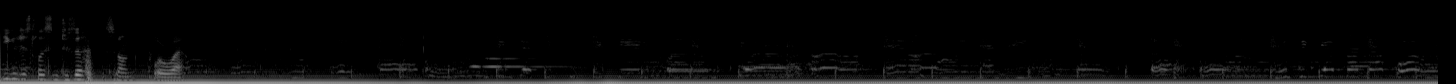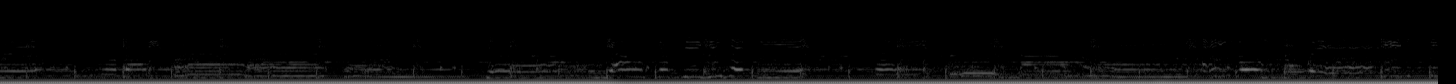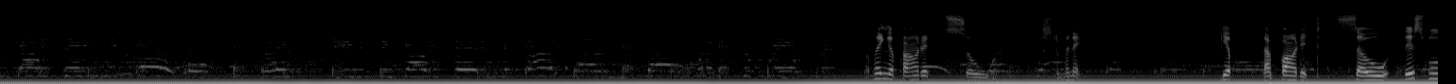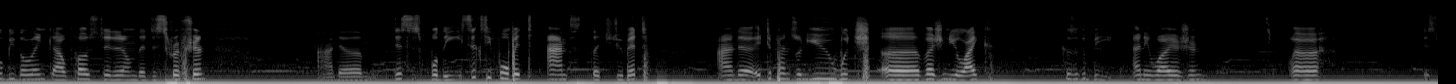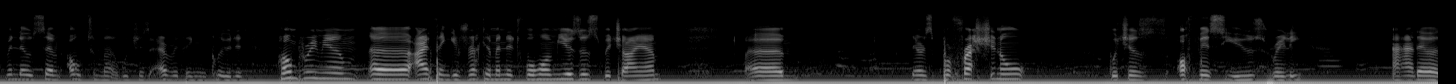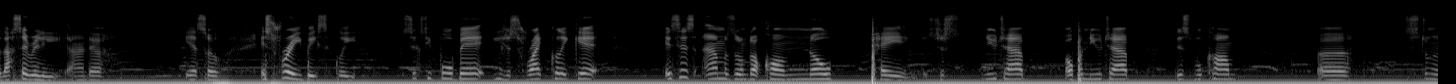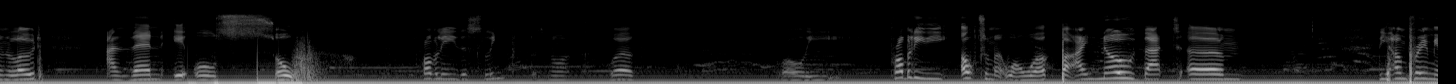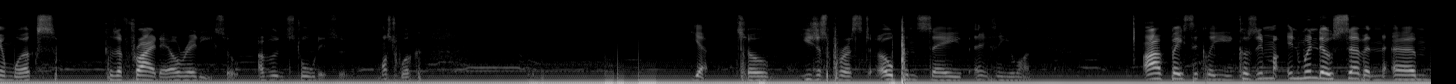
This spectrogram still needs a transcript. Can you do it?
You can just listen to the song for a while. Think I found it, so just a minute. Yep, I found it. So this will be the link. I'll post it in the description. And um, this is for the 64-bit and 32-bit. And uh, it depends on you which uh, version you like, because it could be any version. Uh, it's Windows 7 Ultimate, which is everything included. Home Premium, uh, I think, is recommended for home users, which I am. Um, there's professional, which is office use really, and uh, that's it really. And uh, yeah, so it's free basically. 64-bit, you just right-click it. It says Amazon.com, no paying. It's just new tab, open new tab. This will come. Uh, still gonna load, and then it will so. Probably this link does not work. Probably probably the ultimate won't work, but I know that um, the home premium works because I've tried it already, so I've installed it, so it must work. Yeah, so you just press open, save, anything you want. I've basically, because in, in Windows 7, um,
